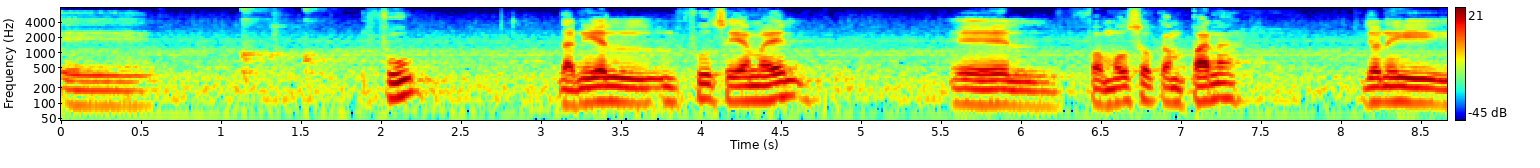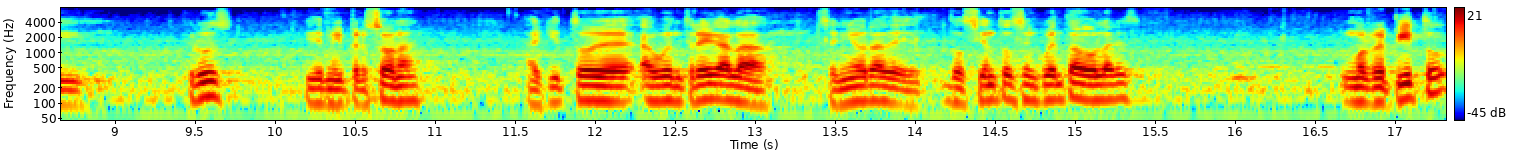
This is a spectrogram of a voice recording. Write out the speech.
eh, Fu, Daniel Fu se llama él, el famoso Campana, Johnny Cruz, y de mi persona. Aquí estoy, hago entrega a la señora de 250 dólares. Como repito,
